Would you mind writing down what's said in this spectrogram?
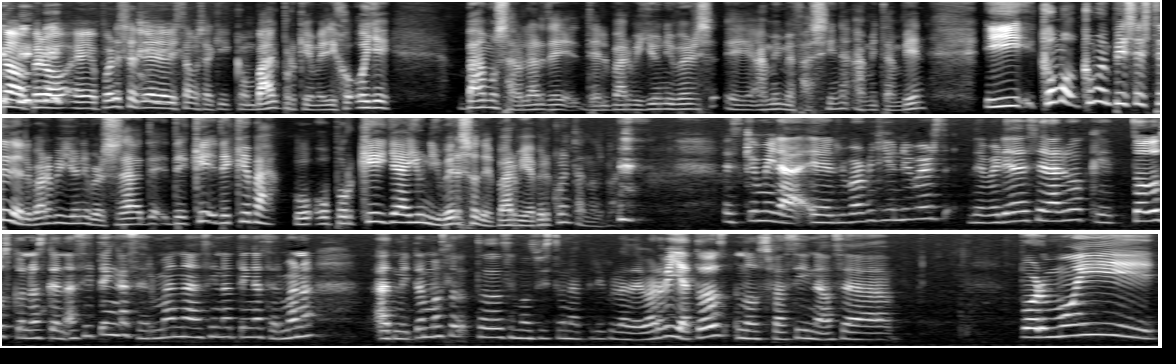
No, pero eh, por eso el día de hoy estamos aquí con Val, porque me dijo, oye, vamos a hablar de, del Barbie Universe. eh, a mí me fascina, a mí también. ¿Y cómo, cómo empieza este del Barbie Universe? O sea, ¿de, qué, de qué va? O, por qué ya hay universo de Barbie? A ver, cuéntanos, Val. Es que mira, el Barbie Universe debería de ser algo que todos conozcan. Así tengas hermana, así no tengas hermano, admitámoslo, todos hemos visto una película de Barbie y a todos nos fascina. O sea, por muy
